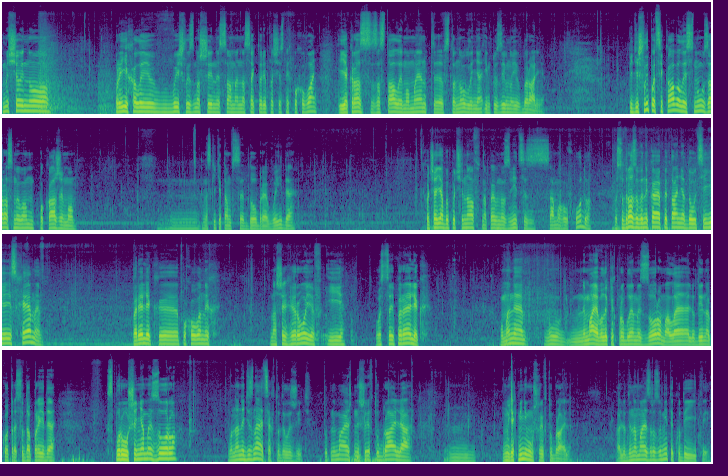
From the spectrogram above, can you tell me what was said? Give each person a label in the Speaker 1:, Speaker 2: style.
Speaker 1: Ми щойно приїхали, вийшли з машини саме на секторі почесних поховань і якраз застали момент е, встановлення інклюзивної вбиральні. Підійшли, поцікавились, ну зараз ми вам покажемо, наскільки там все добре вийде. Хоча я би починав, напевно, звідси з самого входу. Ось одразу виникає питання до цієї схеми. Перелік е, похованих наших героїв і ось цей перелік. У мене ну, немає великих проблем із зором, але людина, котра сюди прийде з порушеннями зору, вона не дізнається, хто де лежить. Тут немає ні шрифту Брайля, ну, як мінімум шрифту Брайля. А людина має зрозуміти, куди їй йти.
